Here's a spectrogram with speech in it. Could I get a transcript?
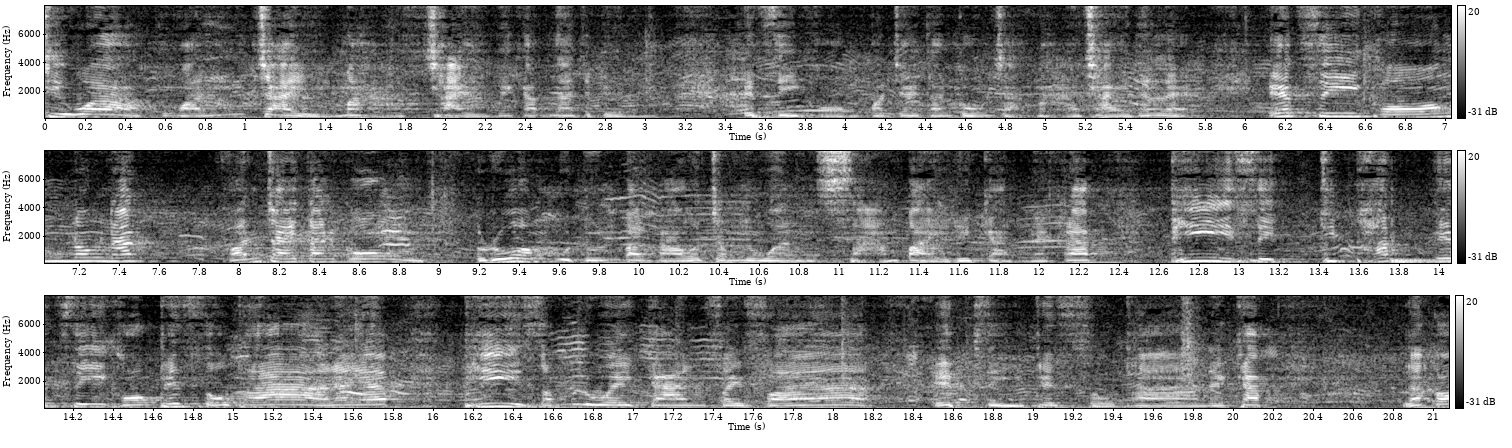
ชื่อว่าขวัญใจมหาชัยนะครับน่าจะเป็น FC ของขวัญใจตันกงจากมหาชัยนั่นแหละ FC ของน้องนัท ขวัญใจตันกง ร่วมอุดหนุนบัตรเหมาจำนวน 3 ใบด้วยกันนะครับ พี่สิทธิพัฒน์ FC ของเพชรโสภานะครับ พี่สำรวยการไฟฟ้า FC เพชรโสภานะครับ แล้วก็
